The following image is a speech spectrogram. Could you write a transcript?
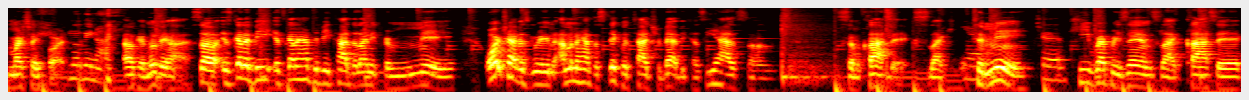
March 24th. Moving on. Okay, moving on. So it's gonna be, it's gonna have to be Todd Dulaney for me, or Travis Greene. I'm gonna have to stick with Tye Tribbett because he has some, some classics. Like Yeah. to me, True. he represents like classic.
